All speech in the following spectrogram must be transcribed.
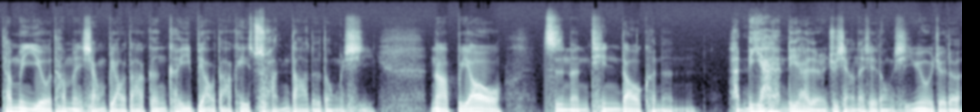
他们也有他们想表达跟可以表达、可以传达的东西。那不要只能听到可能很厉害、很厉害的人去讲那些东西，因为我觉得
